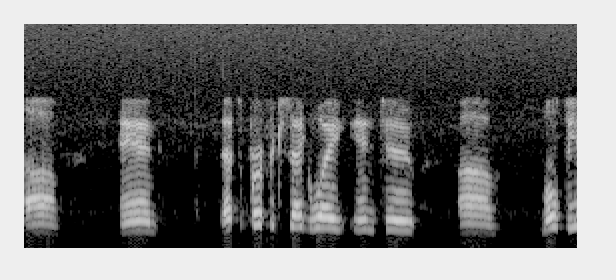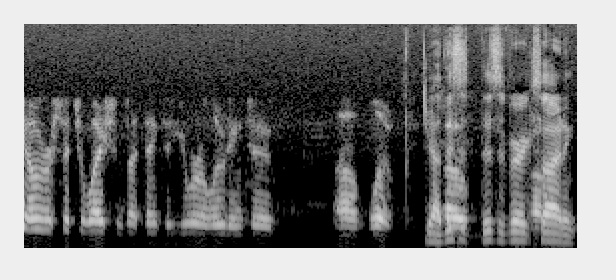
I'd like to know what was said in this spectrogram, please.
Um, and that's a perfect segue into um, multi-owner situations. I think that you were alluding to, uh, Lou. Yeah, this is this is very exciting.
